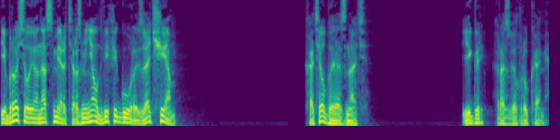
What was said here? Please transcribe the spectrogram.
И бросил ее на смерть, разменял две фигуры. Зачем? Хотел бы я знать. Игорь развел руками.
